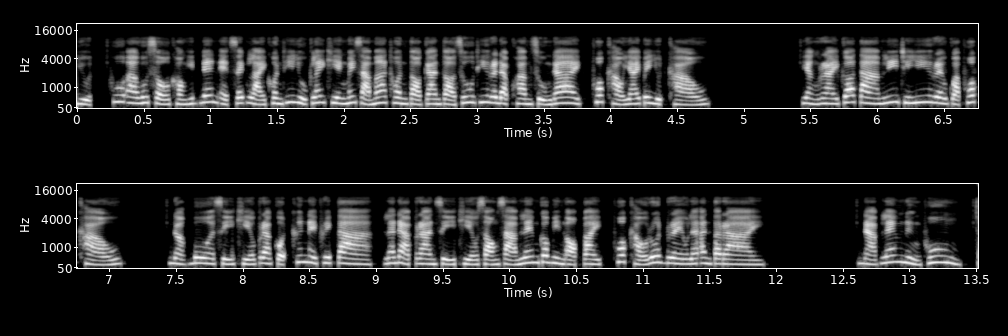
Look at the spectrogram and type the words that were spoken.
หยุดผู้อาวุโสของฮิดเด้นเอ็ดเซ็กหลายคนที่อยู่ใกล้เคียงไม่สามารถทนต่อการต่อสู้ที่ระดับความสูงได้ พวกเขาย้ายไปหยุดเขา อย่างไรก็ตามลี่จียี่เร็วกว่าพวกเขาดอกบัวสีเขียวปรากฏขึ้นในพริบตาและดาบรานสีเขียวสองสามเล่มก็บินออกไป พวกเขารวดเร็วและอันตราย ดาบเล่มหนึ่งพุ่งโจ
